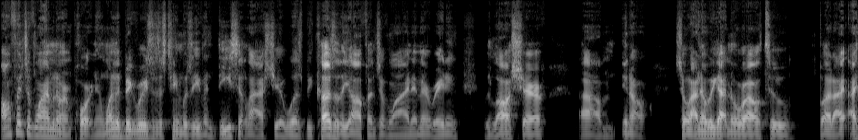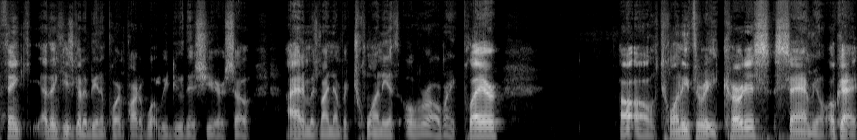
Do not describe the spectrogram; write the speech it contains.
offensive linemen are important. And one of the big reasons this team was even decent last year was because of the offensive line and their rating. We lost Scherff. Um, you know, so I know we got Norwell too but I, I think I think he's going to be an important part of what we do this year. So I had him as my number 20th overall ranked player. Uh oh, 23, Curtis Samuel. Okay,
